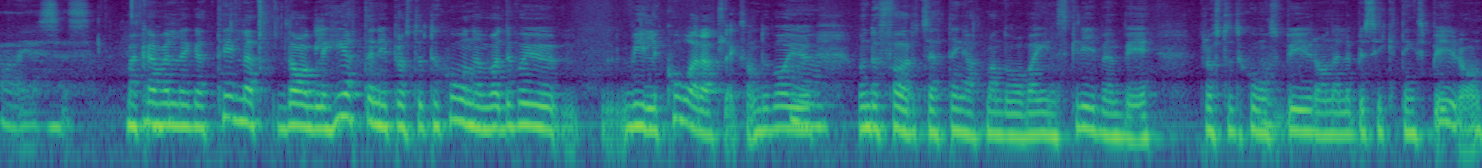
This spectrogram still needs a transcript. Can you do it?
Oh, Jesus. Man kan väl lägga till att lagligheten i prostitutionen var, det var ju villkorat. Liksom. Det var ju mm. under förutsättning att man då var inskriven vid prostitutionsbyrån mm. eller besiktningsbyrån.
